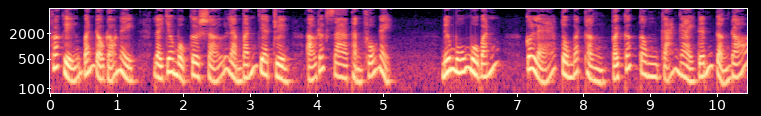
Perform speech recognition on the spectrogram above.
phát hiện bánh đậu đỏ này là do một cơ sở làm bánh gia truyền ở rất xa thành phố này. Nếu muốn mua bánh, có lẽ Tôn Bách Thần phải cất công cả ngày đến tận đó.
